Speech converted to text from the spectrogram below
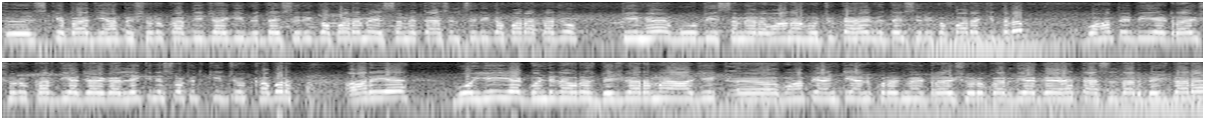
اس کے بعد یہاں پہ شروع کر دی جائے گی۔ ودے سری گفارہ میں اس سمے تحصیل سری گفارہ کا جو ٹیم ہے وہ بھی اس سمے روانہ ہو چکا ہے۔ ودے سری گفارہ کی طرف وہاں پہ بھی یہ ڈرائیو شروع کر دیا جائے گا۔ لیکن اس وقت کی جو خبر آ رہی ہے وہ یہی ہے گونڈی نوروز بیج بیجبارہ میں آج ایک وہاں پہ اینٹی انکروچمنٹ ڈرائیو شروع کر دیا گیا ہے تحصیلدار بیجبارہ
